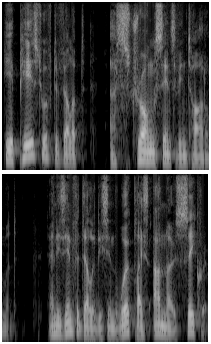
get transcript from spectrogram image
He appears to have developed a strong sense of entitlement, and his infidelities in the workplace are no secret.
